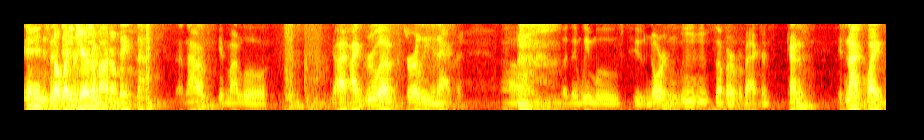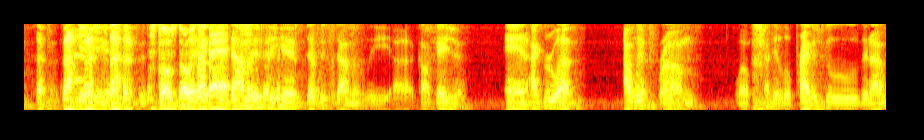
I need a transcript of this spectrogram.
And nobody cares story. about them. They, now, I'll give my little. You know, I, I, grew up early in Akron, um, but then we moved to Norton, which mm-hmm. is a suburb of Akron. Kind of, it's not quite Hudson. It's not, yeah, yeah, it's not Hudson. It's close though. It's not it's bad. Predominantly, yeah, it's definitely predominantly uh, Caucasian. And I grew up. I went from well, I did a little private school, then I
